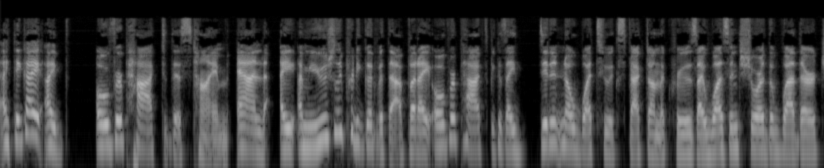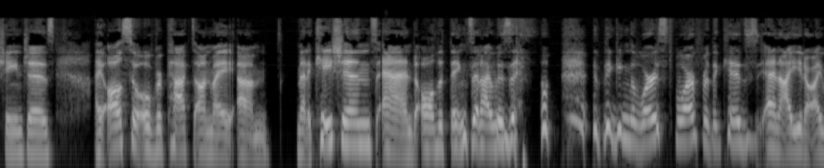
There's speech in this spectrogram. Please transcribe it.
I think I, I overpacked this time and I, I'm usually pretty good with that, but I overpacked because I didn't know what to expect on the cruise. I wasn't sure the weather changes. I also overpacked on my, um, medications and all the things that I was thinking the worst for for the kids. And I, you know, I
